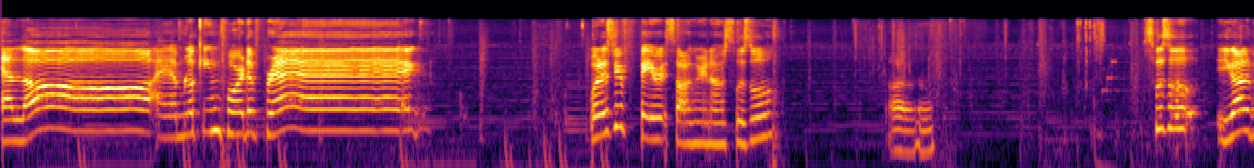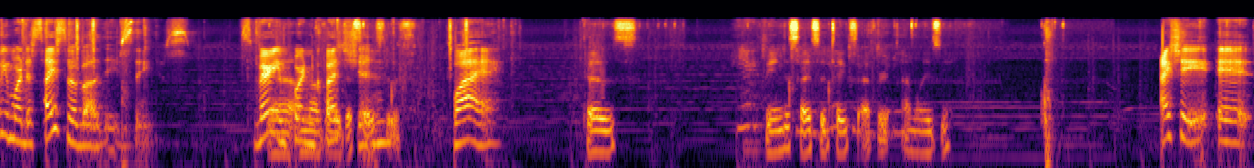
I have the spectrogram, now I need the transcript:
Hello, I am looking for the frag. What is your favorite song right now, Swizzle? I don't know. Swizzle, you gotta be more decisive about these things. It's a very Yeah, important not very question. Why? Because being decisive takes effort. I'm lazy. Actually, it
